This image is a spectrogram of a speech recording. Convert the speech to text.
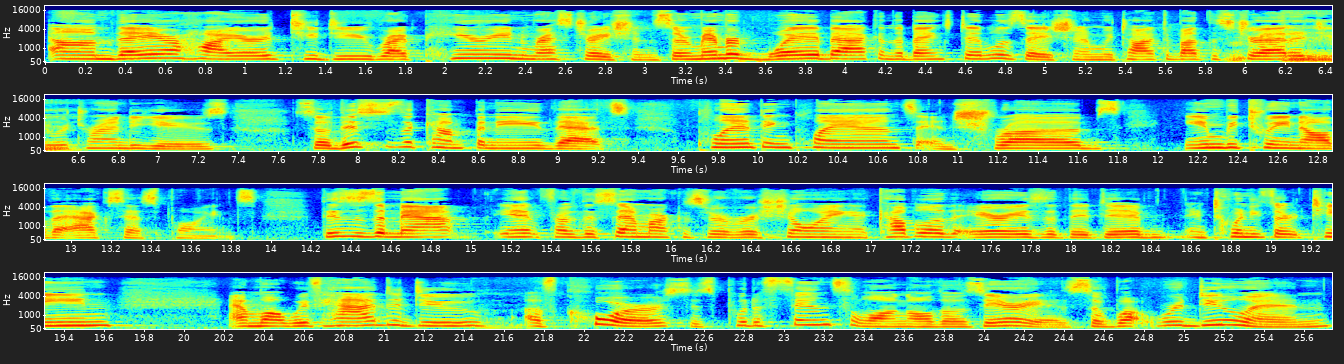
um, they are hired to do riparian restoration. So remember way back in the bank stabilization, we talked about the strategy we're trying to use. So this is the company that's planting plants and shrubs in between all the access points. This is a map from the San Marcos River showing a couple of the areas that they did in 2013. And what we've had to do, of course, is put a fence along all those areas. So what we're doing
